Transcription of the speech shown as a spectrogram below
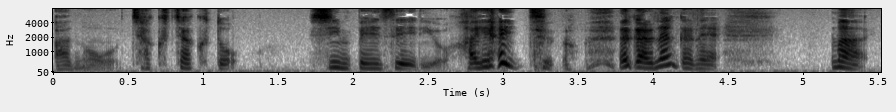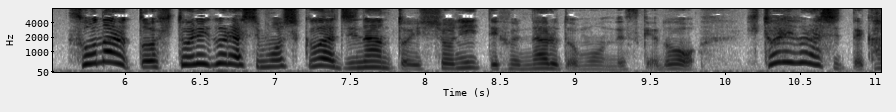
あの、着々と身辺整理を。早いっていうの。だからなんかね、まあ、そうなると一人暮らしもしくは次男と一緒にっていう風になると思うんですけど、一人暮らしって考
